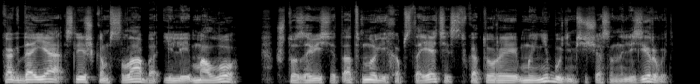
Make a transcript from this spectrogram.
Когда «я» слишком слабо или мало, что зависит от многих обстоятельств, которые мы не будем сейчас анализировать,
